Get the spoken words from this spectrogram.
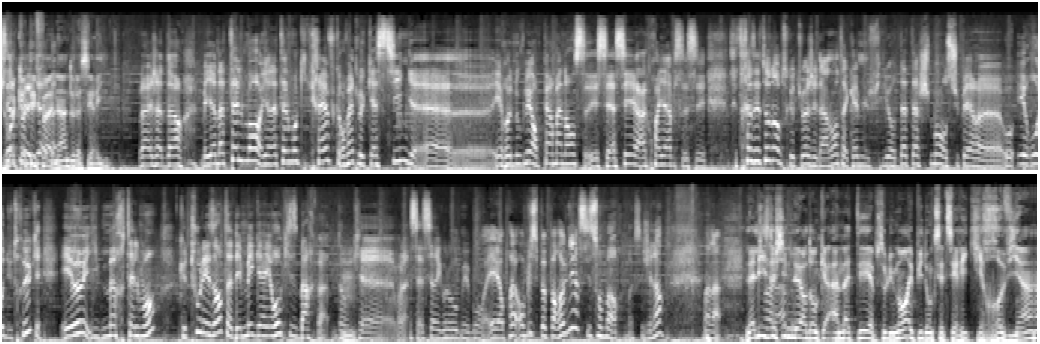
Je vois que C'est-à-dire t'es que- fan hein, de la série. Ouais, j'adore. Mais il y en a tellement, il y en a tellement qui crèvent qu'en fait le casting euh, est renouvelé en permanence et c'est assez incroyable. C'est- C'est c'est très étonnant parce que tu vois généralement t'as quand même une figure d'attachement au super, euh, au héros du truc et eux ils meurent tellement que tous les ans t'as des méga héros qui se barrent quoi. Donc euh, voilà, c'est assez rigolo. Mais bon, et après en plus ils peuvent pas revenir s'ils sont morts, donc c'est gênant. Voilà. La liste de. Schindler, donc à mater absolument. Et puis donc cette série qui revient,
